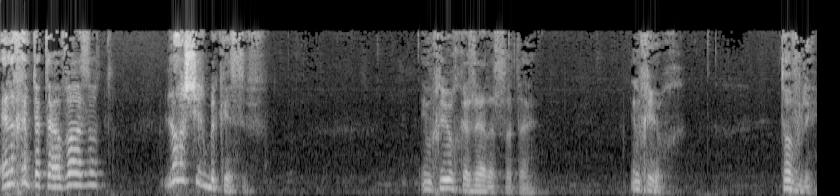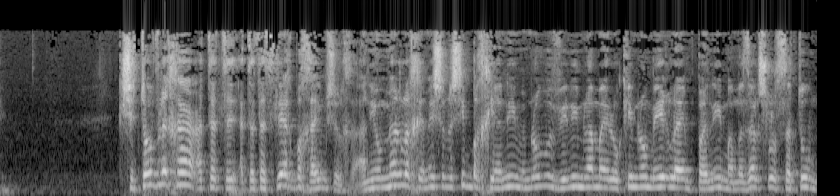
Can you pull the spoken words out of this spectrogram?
אין לכם את התאווה הזאת? לא עשיר בכסף. עם חיוך כזה על השפתיים. עם חיוך. טוב לי. כשטוב לך, אתה, אתה תצליח בחיים שלך. אני אומר לכם, יש אנשים בכיינים, הם לא מבינים למה אלוקים לא מאיר להם פנים, המזל שלו סתום.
